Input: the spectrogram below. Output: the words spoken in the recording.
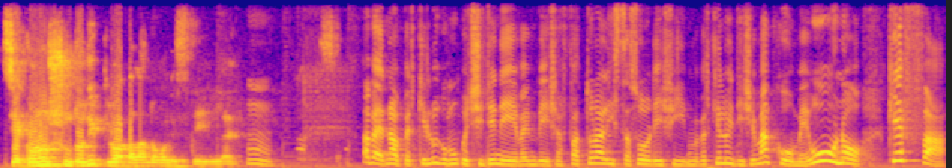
si è conosciuto di più a Ballando con le stelle. Mm. Vabbè, no, perché lui comunque ci teneva invece, ha fatto la lista solo dei film, perché lui dice, ma come? Uno che fa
